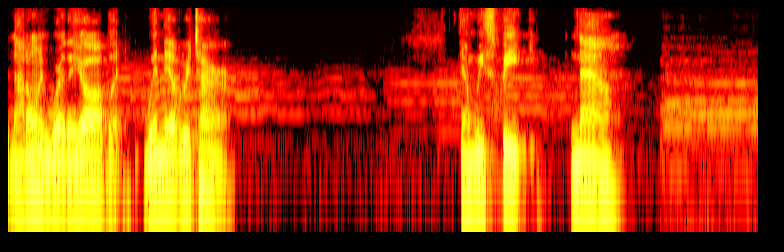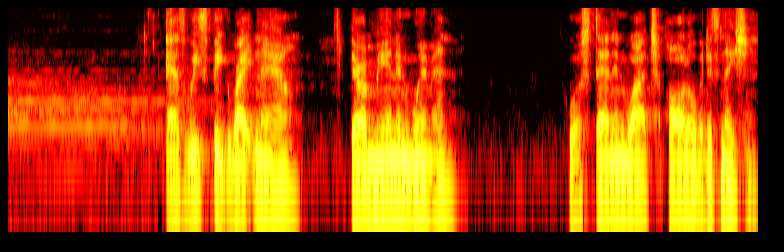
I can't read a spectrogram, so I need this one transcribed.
not only where they are, but when they'll return. And we speak now, as we speak right now, there are men and women who are standing watch all over this nation.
